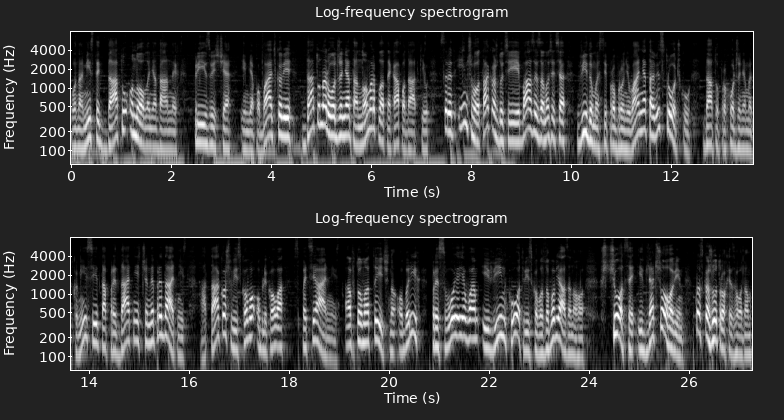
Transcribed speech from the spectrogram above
Вона містить дату оновлення даних, прізвище, ім'я по батькові, дату народження та номер платника податків. Серед іншого, також до цієї бази заносяться відомості про бронювання та відстрочку, дату проходження медкомісії та придатність чи непридатність, а також військово-облікова спеціальність. Автоматично оберіг присвоює вам і він код військовозобов'язаного. Що це і для чого він, розкажу трохи згодом.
